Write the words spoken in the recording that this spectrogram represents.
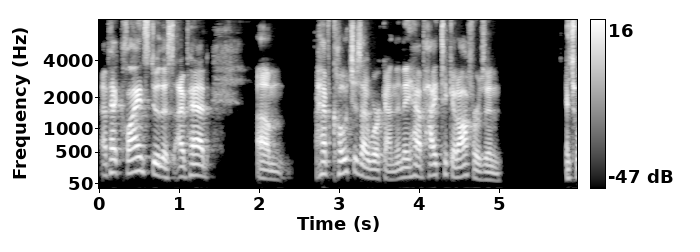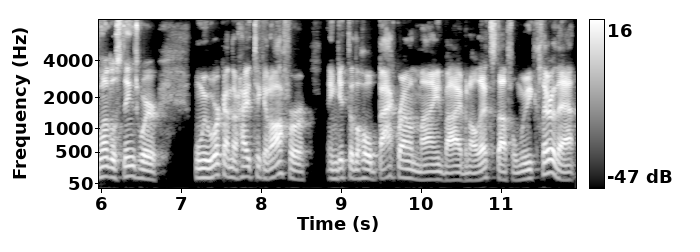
I've had clients do this. I've had, um, I have coaches I work on and they have high ticket offers. And it's one of those things where when we work on their high ticket offer and get to the whole background mind vibe and all that stuff, and when we clear that,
